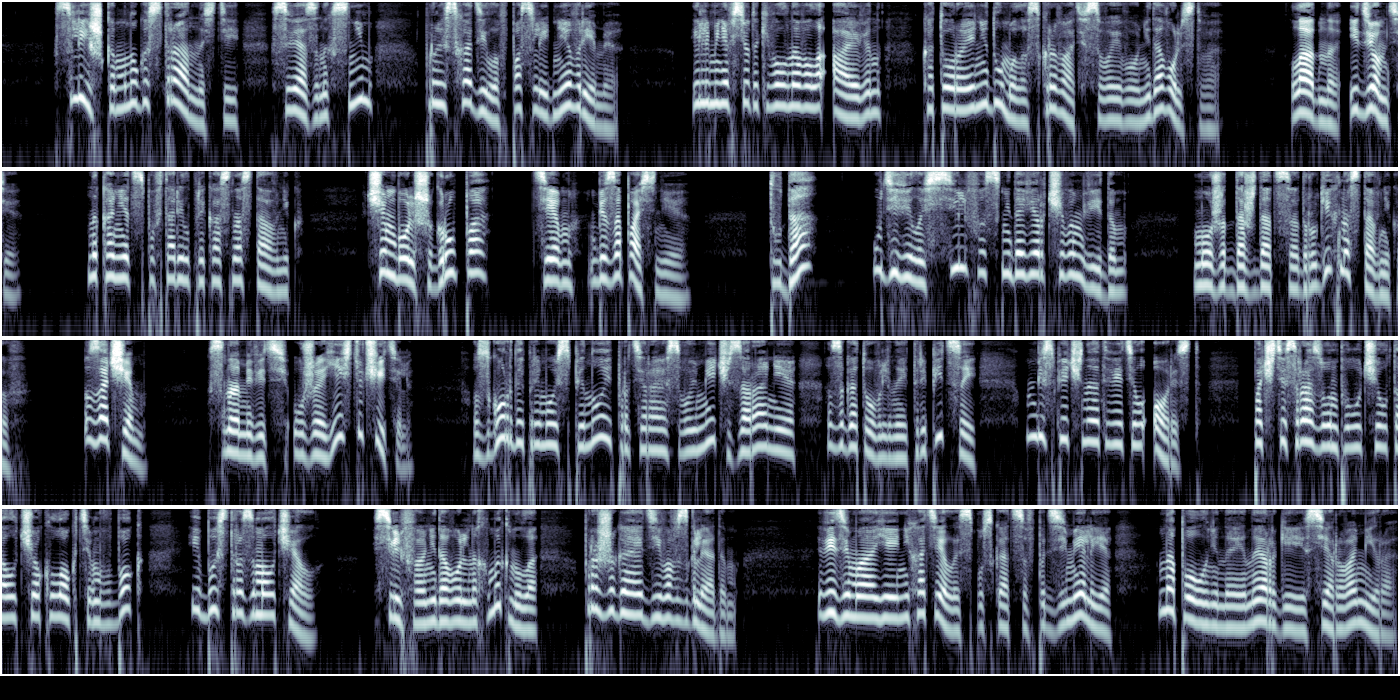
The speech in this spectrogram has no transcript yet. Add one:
Слишком много странностей, связанных с ним, происходило в последнее время. Или меня все-таки волновала Айвен, которая не думала скрывать своего недовольства. «Ладно, идемте», Наконец повторил приказ наставник. Чем больше группа, тем безопаснее. Туда? Удивилась Сильфа с недоверчивым видом. Может дождаться других наставников? Зачем? С нами ведь уже есть учитель. С гордой прямой спиной, протирая свой меч заранее заготовленной тряпицей, беспечно ответил Орест. Почти сразу он получил толчок локтем в бок — и быстро замолчал. Сильфа недовольно хмыкнула, прожигая Дива взглядом. Видимо, ей не хотелось спускаться в подземелье, наполненное энергией серого мира.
